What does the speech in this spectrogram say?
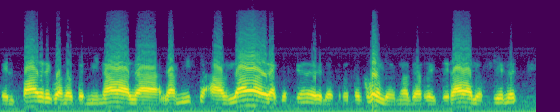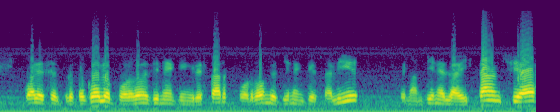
el Padre cuando terminaba la, la misa hablaba de las cuestiones de los protocolos, no le reiteraba a los fieles cuál es el protocolo, por dónde tienen que ingresar, por dónde tienen que salir, se mantiene la distancia,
